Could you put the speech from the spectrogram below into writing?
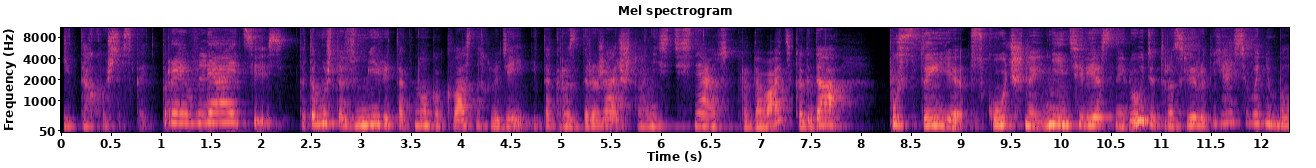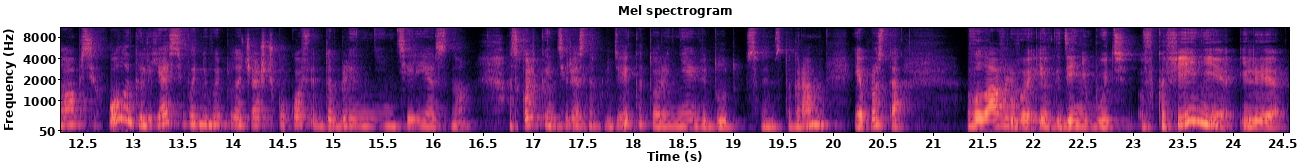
И так хочется сказать, проявляйтесь, потому что в мире так много классных людей и так раздражает, что они стесняются продавать, когда пустые, скучные, неинтересные люди транслируют «я сегодня была у психолога» или «я сегодня выпила чашечку кофе». Да блин, неинтересно. А сколько интересных людей, которые не ведут свои инстаграмы. Я просто вылавливаю их где-нибудь в кофейне или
